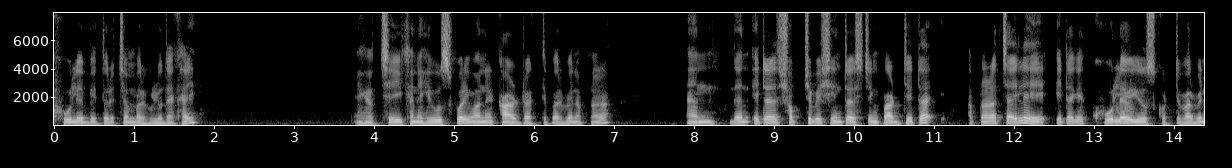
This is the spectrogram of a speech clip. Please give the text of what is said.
খুলে ভিতরের চেম্বারগুলো দেখাই। হচ্ছে এইখানে হিউজ পরিমাণের কার্ড রাখতে পারবেন আপনারা। অ্যান্ড দেন এটা সবচেয়ে বেশি ইন্টারেস্টিং পার্ট যেটা আপনারা চাইলে এটাকে খুলেও ইউজ করতে পারবেন।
